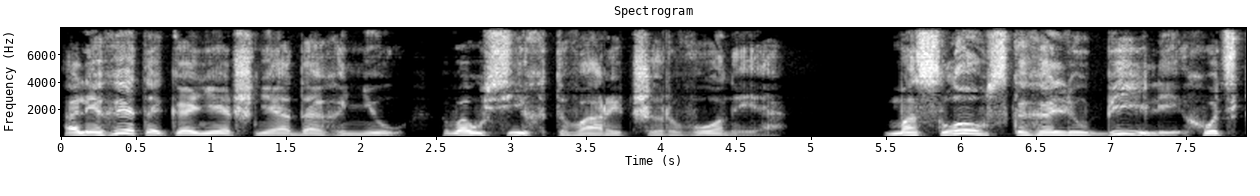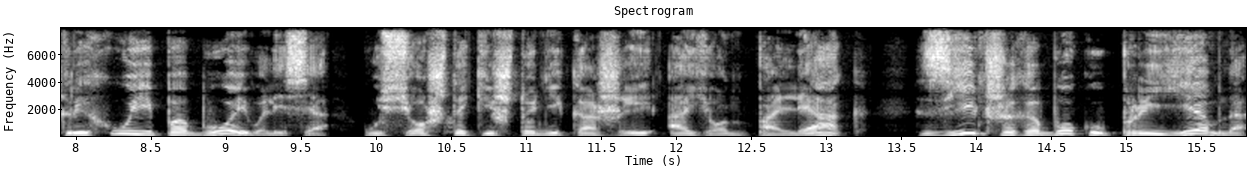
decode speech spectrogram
але гэта, канечне, ад агню, ва ўсіх твары чырвоныя. Маслоўскага любілі, хоць крыху і пабойваліся, усё ж такі, што не кажы, а ён паляк. З іншага боку прыемна,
